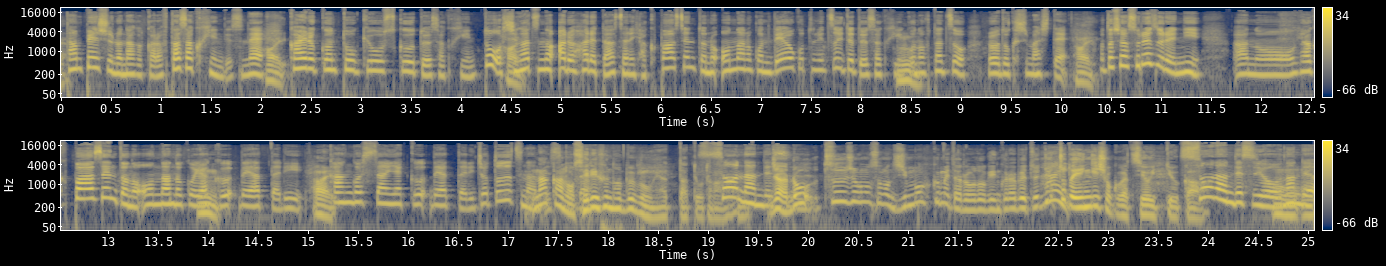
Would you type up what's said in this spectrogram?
え。短編集の中から2作品ですね。はい「カエルくん東京を救う」という作品と「4月のある晴れた朝に100%の女の子に出会うことについて」という作品、うん。この2つを朗読しまして、はい。私はそれぞれにあの100%の女の子役であったり、うんはい。看護師さん役であったりちょっとずつなんですけど。中のセリフの部分をやったってことなんそうなんです。じゃあろ通常のその字も含めた朗読に比べると、ちょっと演技色が強いっていうか。そうなんですよ、うんうん。なんで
